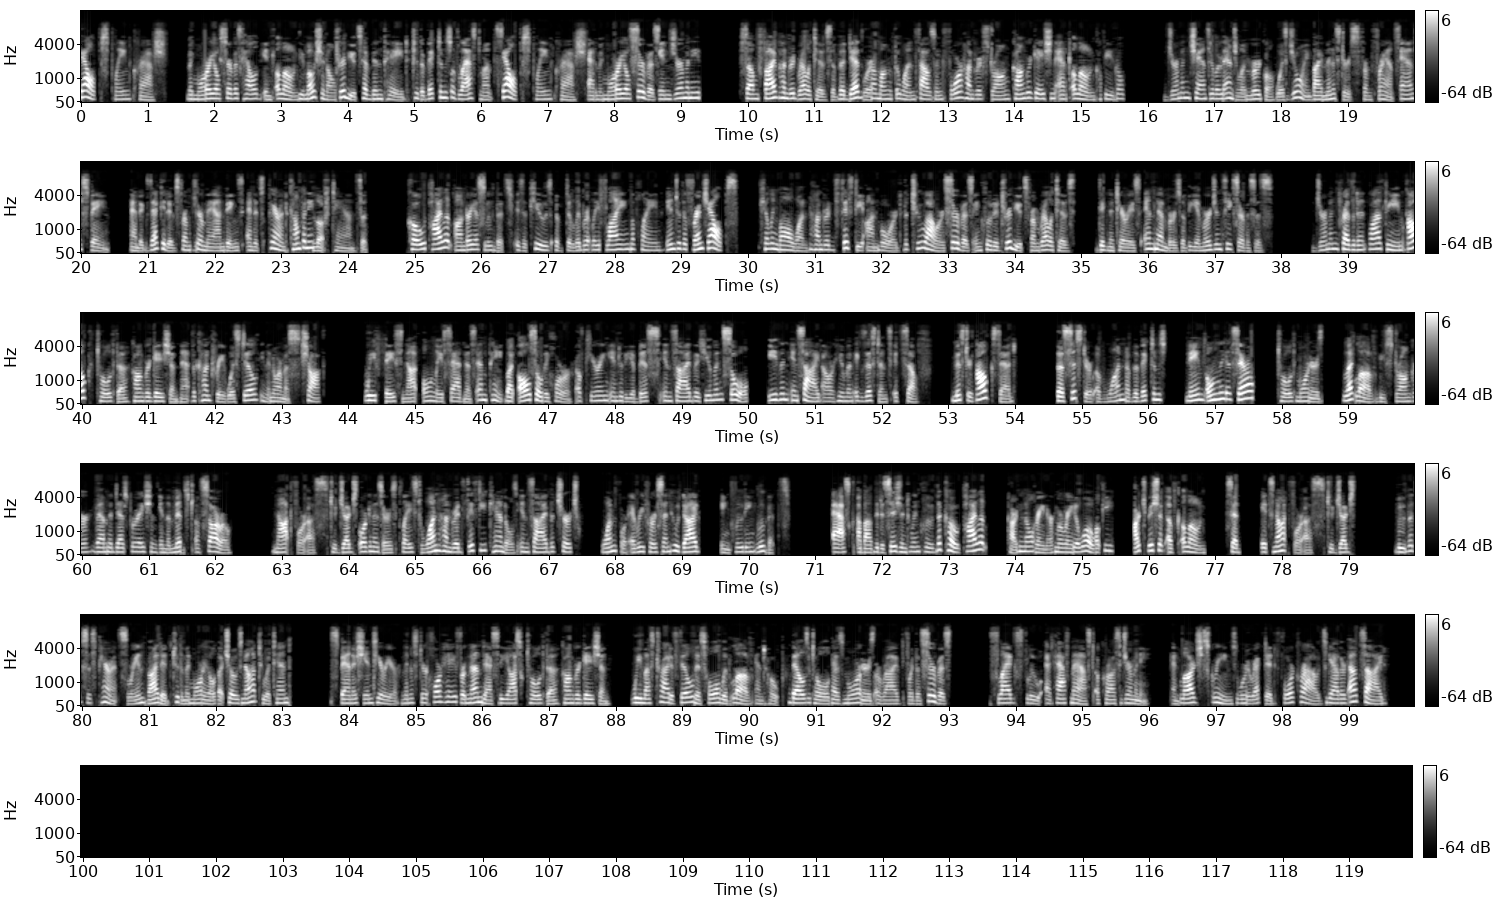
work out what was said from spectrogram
Alps plane crash. Memorial service held in Cologne. Emotional tributes have been paid to the victims of last month's Alps plane crash at memorial service in Germany. Some 500 relatives of the dead were among the 1,400-strong congregation at Cologne Cathedral. German Chancellor Angela Merkel was joined by ministers from France and Spain, and executives from German Germanwings and its parent company Lufthansa. Co-pilot Andreas Lubitz is accused of deliberately flying the plane into the French Alps killing all 150 on board. The two-hour service included tributes from relatives, dignitaries and members of the emergency services. German President Joachim Gauck told the congregation that the country was still in enormous shock. We face not only sadness and pain but also the horror of peering into the abyss inside the human soul, even inside our human existence itself, Mr. Gauck said. The sister of one of the victims, named only as Sarah, told mourners, let love be stronger than the desperation in the midst of sorrow. Not for us to judge organizers placed 150 candles inside the church, one for every person who died, including Lubitz. Asked about the decision to include the co-pilot, Cardinal Rainer Maria Woelki, Archbishop of Cologne, said, It's not for us to judge. Lubitz's parents were invited to the memorial but chose not to attend. Spanish Interior Minister Jorge Fernandez Diaz told the congregation, we must try to fill this hole with love and hope. Bells tolled as mourners arrived for the service. Flags flew at half-mast across Germany, and large screens were erected for crowds gathered outside.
